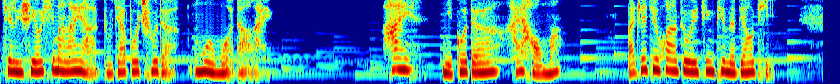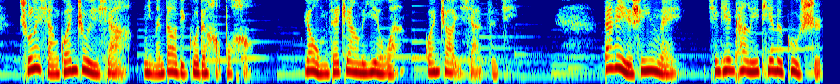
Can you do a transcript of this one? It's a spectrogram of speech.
这里是由喜马拉雅独家播出的《默默到来》。嗨，你过得还好吗？把这句话作为今天的标题，除了想关注一下你们到底过得好不好，让我们在这样的夜晚关照一下自己。大概也是因为今天看了一天的故事，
